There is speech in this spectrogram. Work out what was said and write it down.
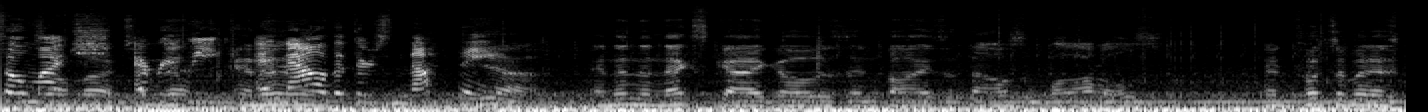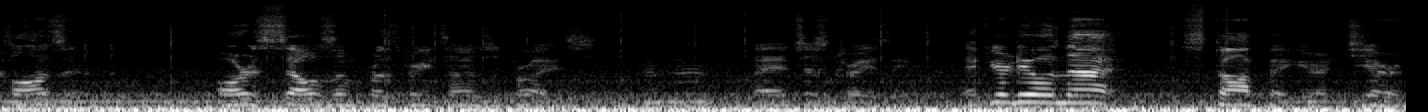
so much, much. And every then- week. and And, then- now that there's nothing. Yeah, and then the next guy goes and buys a thousand bottles and puts them in his closet, or sells them for three times the price. It's just crazy. If you're doing that, stop it. You're a jerk.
